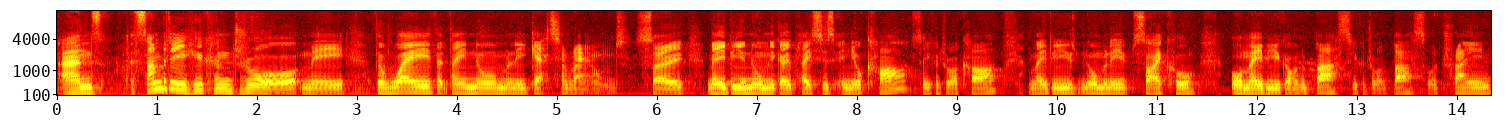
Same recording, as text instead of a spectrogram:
and somebody who can draw me the way that they normally get around. So maybe you normally go places in your car, so you could draw a car. Maybe you normally cycle, or maybe you go on a bus, you could draw a bus or a train.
